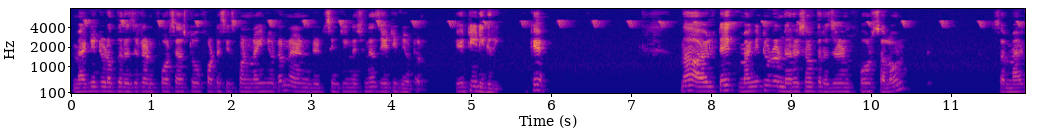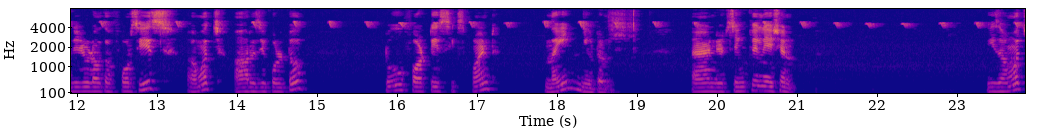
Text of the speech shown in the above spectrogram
magnitude of the resultant force as 246.9 Newton and its inclination as 80 Newton, 80 degree. Okay. Now I will take magnitude and direction of the resultant force alone. So magnitude of the force is how much? R is equal to 246.9 Newton and its inclination is how much?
